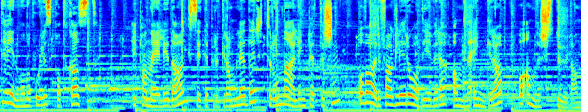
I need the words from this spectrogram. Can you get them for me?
til Vinmonopolets podkast. I panelet i dag sitter programleder Trond Erling Pettersen og varefaglige rådgivere Anne Engrav og Anders Stueland.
